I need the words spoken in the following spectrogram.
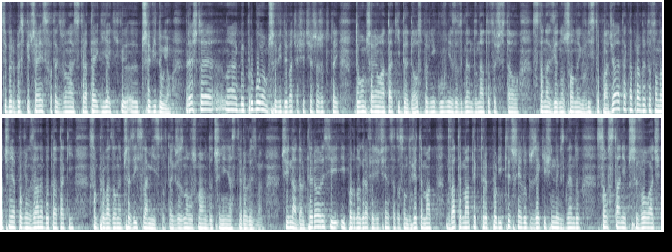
cyberbezpieczeństwa, tak zwane strategii, jakich e, przewidują. Resztę no jakby próbują przewidywać. Ja się cieszę, że tutaj dołączają ataki DDoS, pewnie głównie ze względu na to, co się stało w Stanach Zjednoczonych w listopadzie, ale tak naprawdę to są naczynia powiązane, bo te ataki są prowadzone przez islamistów, także znowuż mamy do czynienia z terroryzmem. Czyli nadal terroryzm i, i pornografia dziecięca to są dwie temat, dwa tematy, które politycznie lub z jakichś innych względów są w stanie przywołać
